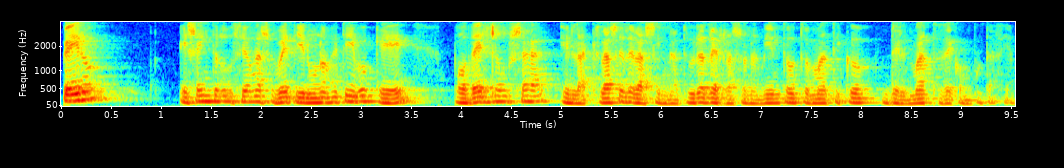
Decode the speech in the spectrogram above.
Pero esa introducción a su vez tiene un objetivo que es poderla usar en las clases de la asignatura de razonamiento automático del máster de computación.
